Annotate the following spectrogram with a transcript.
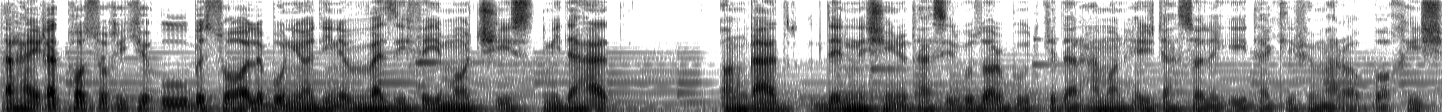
در حقیقت پاسخی که او به سؤال بنیادین وظیفه ما چیست می‌دهد آنقدر دلنشین و تاثیرگذار بود که در همان هجده سالگی تکلیف مرا با خیش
